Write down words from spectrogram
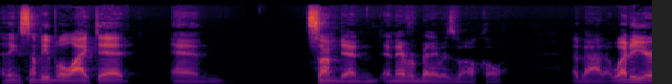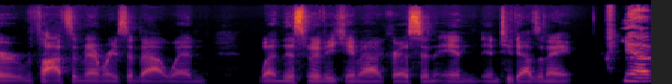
I think some people liked it and some didn't, and everybody was vocal. about it. What are your thoughts and memories about when when this movie came out, Chris, in in, in 2008? Yeah,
